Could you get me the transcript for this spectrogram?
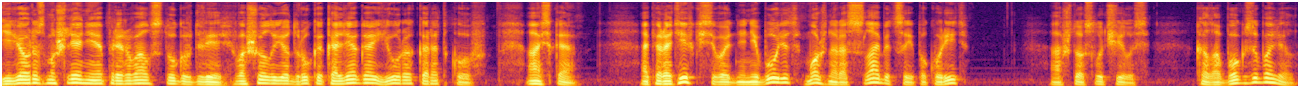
Ее размышления прервал стук в дверь. Вошел ее друг и коллега Юра Коротков. Аська, оперативки сегодня не будет, можно расслабиться и покурить. А что случилось? Колобок заболел.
